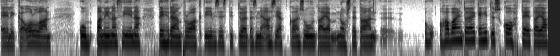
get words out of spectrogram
eli ollaan kumppanina siinä, tehdään proaktiivisesti työtä sinne asiakkaan suuntaan ja nostetaan havaintoja ja kehityskohteita ja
